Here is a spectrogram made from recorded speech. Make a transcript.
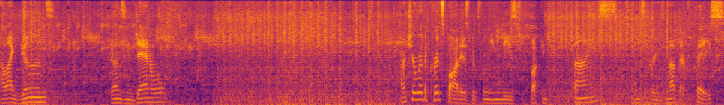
I like guns. Guns in general. Not sure where the crit spot is between these fucking things, considering it's not their face.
